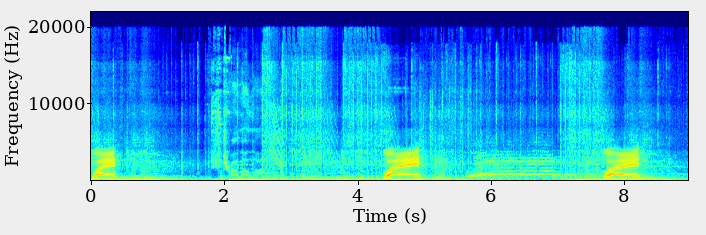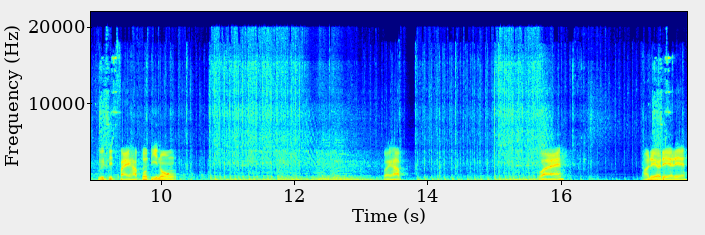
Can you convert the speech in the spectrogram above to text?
สวย สวยสวยปืนติดไฟครับตัวตีน้องสวยครับสวยเอาเดี๋ยวเดี๋ยวเดี๋ยว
